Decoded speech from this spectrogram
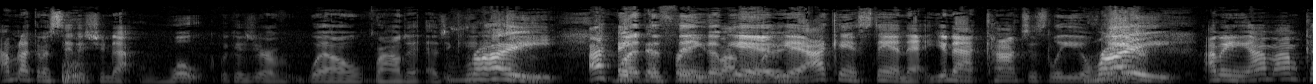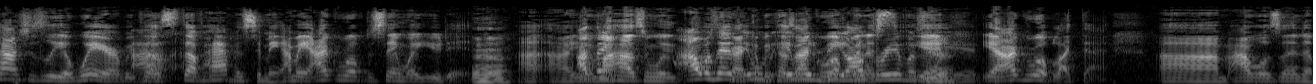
I'm not going to say that you're not woke because you're a well-rounded, educated Right. dude. I hate but that the thing phrase, of by yeah, way. yeah, I can't stand that. You're not consciously aware. Right. I mean, I'm I'm consciously aware because I- stuff happens to me. I mean, I grew up the same way you did. Uh-huh. I, I, you I know, my husband would. I was at- it because it I grew be up all in a, three of us Yeah, that did. yeah, I grew up like that. Um, I was in a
